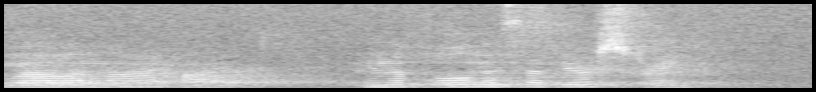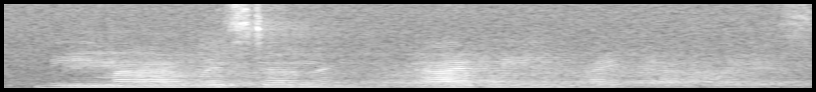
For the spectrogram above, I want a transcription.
dwell in my heart in the fullness of your strength. Be my wisdom and guide me in the right pathways.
